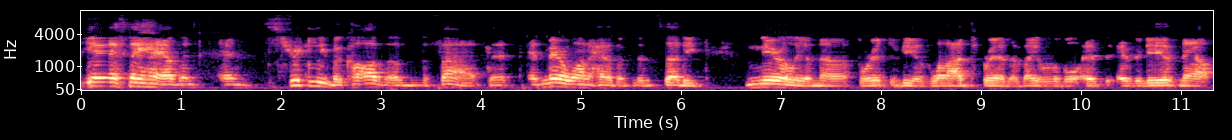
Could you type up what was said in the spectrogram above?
Yes, they have, and, and strictly because of the fact that and marijuana hasn't been studied nearly enough for it to be as widespread available as, as it is now,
